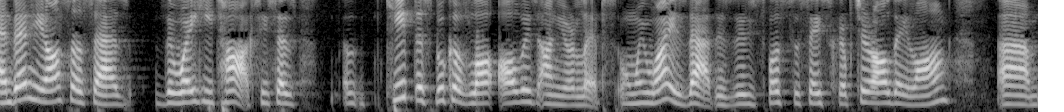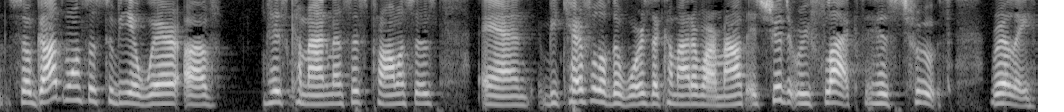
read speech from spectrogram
And then he also says the way he talks he says keep this book of law always on your lips. Why is that? Is he supposed to say scripture all day long um, so god wants us to be aware of his commandments his promises and be careful of the words that come out of our mouth it should reflect his truth really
